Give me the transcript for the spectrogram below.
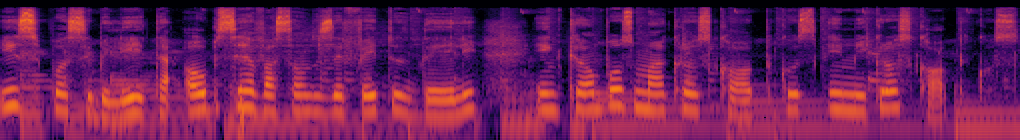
Isso possibilita a observação dos efeitos dele em campos macroscópicos e microscópicos.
